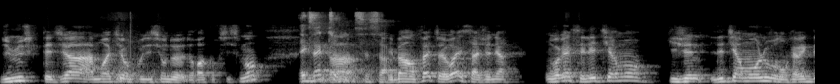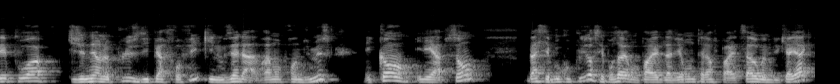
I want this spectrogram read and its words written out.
du muscle, tu es déjà à moitié en position de, de raccourcissement. Exactement, ben, c'est ça. Et ben en fait, ouais, ça génère. On voit bien que c'est l'étirement qui gêne, l'étirement lourd, donc avec des poids qui génère le plus d'hypertrophie, qui nous aide à vraiment prendre du muscle. Et quand il est absent, bah c'est beaucoup plus dur. C'est pour ça qu'on parlait de l'aviron tout à l'heure, je parlais de ça, ou même du kayak,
